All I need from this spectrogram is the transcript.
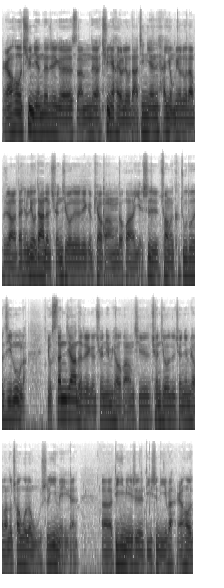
然后去年的这个咱们的去年还有六大，今年还有没有六大不知道。但是六大的全球的这个票房的话，也是创了诸多的记录了。有三家的这个全年票房，其实全球的全年票房都超过了五十亿美元。呃，第一名是迪士尼吧，然后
